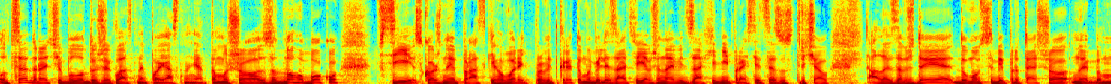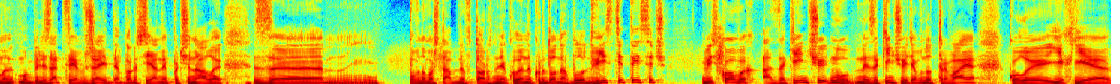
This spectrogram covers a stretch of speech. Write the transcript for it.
Оце, до речі, було дуже класне пояснення, тому що з одного боку всі з кожної праски говорять про відкриту мобілізацію. Я вже навіть в західній пресі це зустрічав, але завжди думав собі про те, що ну якби мобілізація вже йде, бо росіяни починали з. Повномасштабне вторгнення, коли на кордонах було 200 тисяч військових, а закінчують, ну не закінчують, а воно триває, коли їх є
